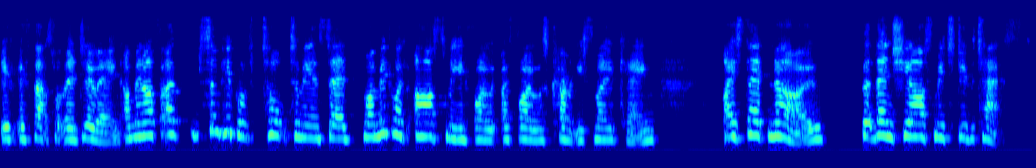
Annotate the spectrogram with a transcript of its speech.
if, if that's what they're doing. I mean, I've, I've, some people have talked to me and said, my midwife asked me if I, if I was currently smoking. I said no, but then she asked me to do the test.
